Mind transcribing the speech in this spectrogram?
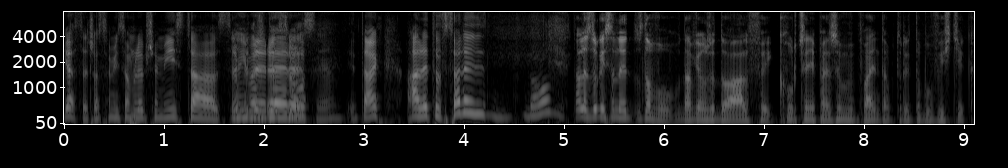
Jasne, czasami są lepsze miejsca, No strefy DRS-u, DRS, tak, ale to wcale, no, No, ale z drugiej strony znowu nawiążę do Alfy. Kurczę, nie pamiętam, żebym pamiętał, który to był wyścig.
